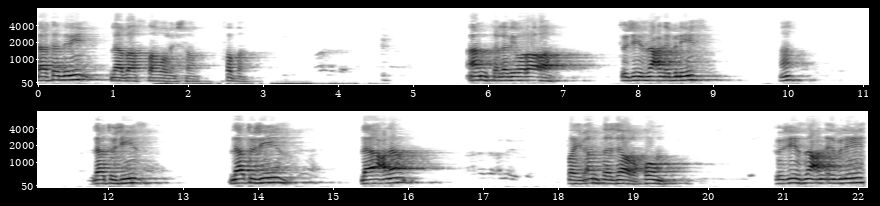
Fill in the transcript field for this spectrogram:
لا تدري؟ لا بأس طهور إن شاء الله. تفضل. أنت الذي وراءه. تجيز لعن إبليس؟ ها؟ أه؟ لا تجيز. لا تجيز. لا أعلم؟ طيب أنت جار قم. تجيز لعن إبليس؟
